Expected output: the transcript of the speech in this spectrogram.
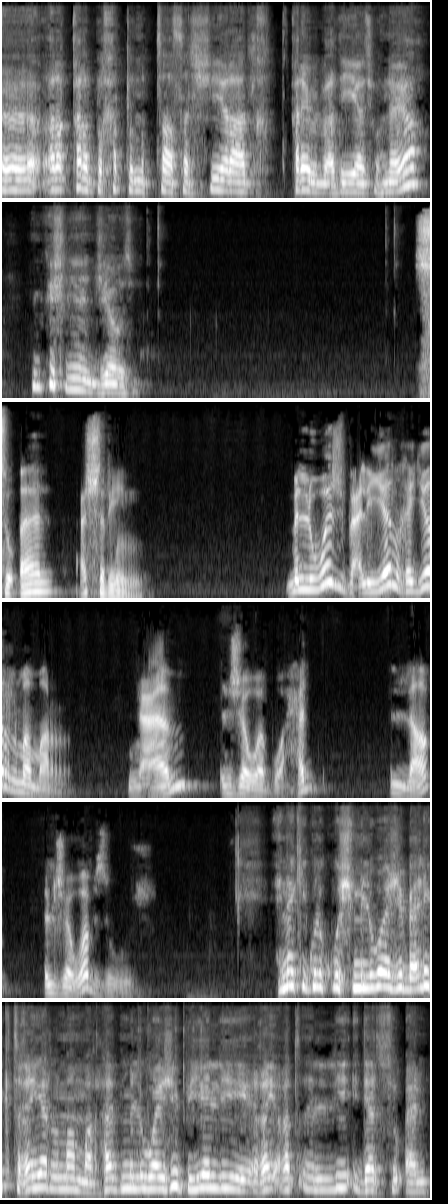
آه راه قرب الخط المتصل شي راه الخط قريب لبعضياته هنايا ميمكنش لينا نتجاوزو سؤال عشرين. من الواجب عليا نغير الممر. نعم الجواب واحد. لا الجواب زوج. هنا كيقول لك واش من الواجب عليك تغير الممر. هاد من الواجب هي اللي غي... اللي دارت السؤال.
